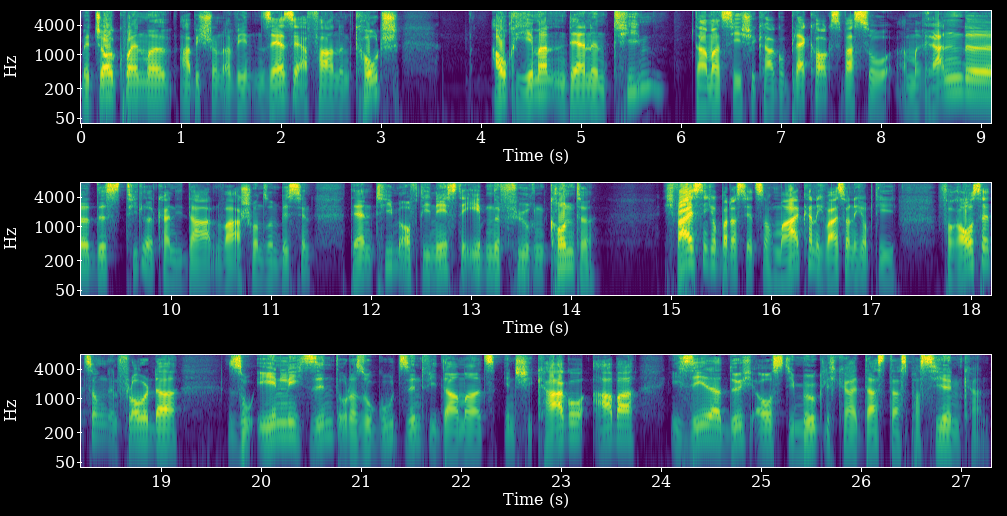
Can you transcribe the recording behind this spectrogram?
mit Joe Quenwell habe ich schon erwähnt, einen sehr, sehr erfahrenen Coach. Auch jemanden, der ein Team, damals die Chicago Blackhawks, was so am Rande des Titelkandidaten war, schon so ein bisschen, der ein Team auf die nächste Ebene führen konnte. Ich weiß nicht, ob er das jetzt nochmal kann. Ich weiß auch nicht, ob die Voraussetzungen in Florida so ähnlich sind oder so gut sind wie damals in Chicago, aber ich sehe da durchaus die Möglichkeit, dass das passieren kann.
